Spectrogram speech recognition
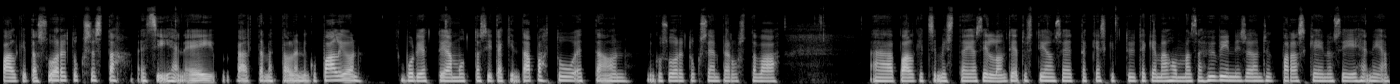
palkita suorituksesta. Et siihen ei välttämättä ole niin kuin paljon budjettia, mutta sitäkin tapahtuu, että on niin kuin suoritukseen perustavaa palkitsemista. Ja silloin tietysti on se, että keskittyy tekemään hommansa hyvin, niin se on se paras keino siihen. Ja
